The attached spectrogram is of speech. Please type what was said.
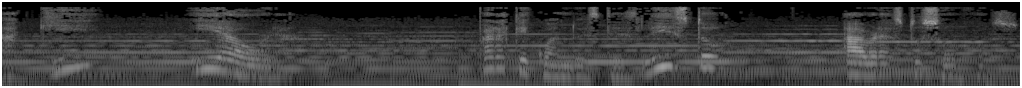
aquí y ahora, para que cuando estés listo, abras tus ojos.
